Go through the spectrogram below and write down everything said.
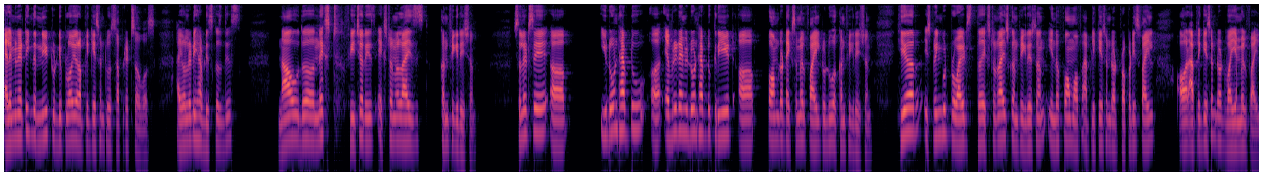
eliminating the need to deploy your application to a separate servers. I already have discussed this. Now the next feature is externalized configuration. So let's say uh, you don't have to uh, every time you don't have to create a pom.xml file to do a configuration here spring boot provides the externalized configuration in the form of application.properties file or application.yml file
